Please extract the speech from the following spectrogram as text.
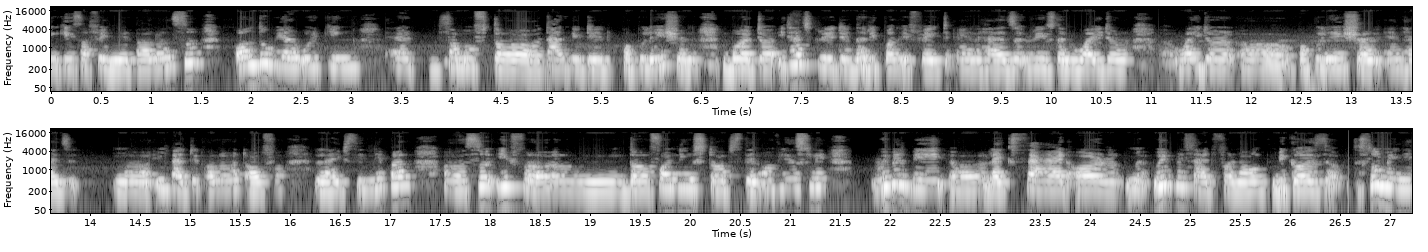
in case of Nepal also although we are working at some of the targeted population, but uh, it has created the ripple effect and has reached a wider, wider uh, population and has impacted a lot of lives in Nepal. Uh, so if um, the funding stops, then obviously we will be uh, like sad or we'll be sad for now because so many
